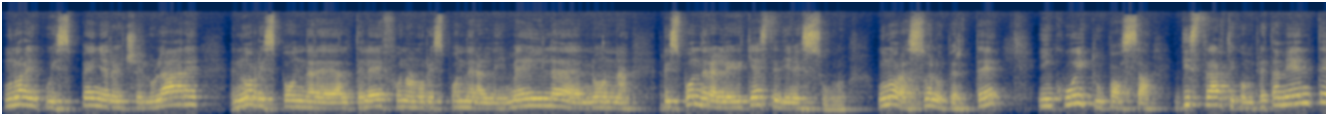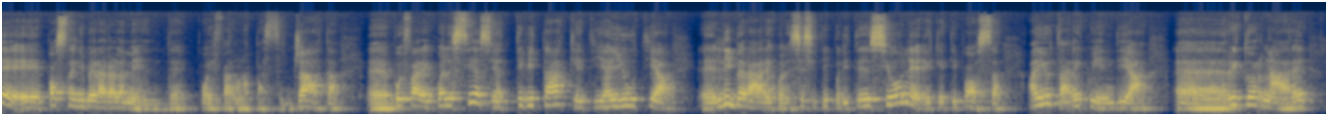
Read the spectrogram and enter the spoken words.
un'ora in cui spegnere il cellulare, non rispondere al telefono, non rispondere alle email, non rispondere alle richieste di nessuno. Un'ora solo per te in cui tu possa distrarti completamente e possa liberare la mente. Puoi fare una passeggiata, eh, puoi fare qualsiasi attività che ti aiuti a eh, liberare qualsiasi tipo di tensione e che ti possa aiutare quindi a eh, ritornare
